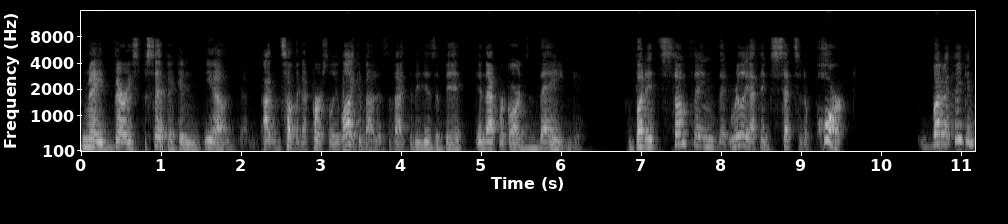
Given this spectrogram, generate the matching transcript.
made very specific, and you know something I personally like about it is the fact that it is a bit, in that regards, vague. But it's something that really I think sets it apart but I think in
